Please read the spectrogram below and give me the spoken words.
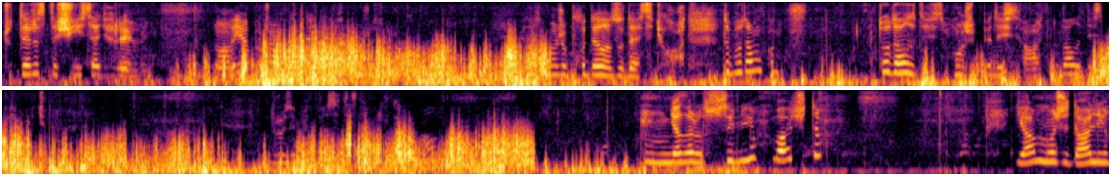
460 гривень. Ну, але я почала може 40. Я десь може б ходила за 10 хат. Тобто там то дали десь може 50, то дали десь 5. Друзі, підписуйтесь на мій канал. Я зараз в селі, бачите? Я може далі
